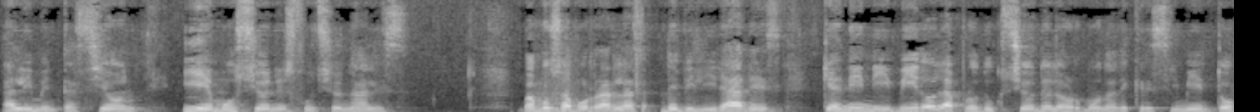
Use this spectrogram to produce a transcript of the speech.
alimentación y emociones funcionales. Vamos a borrar las debilidades que han inhibido la producción de la hormona de crecimiento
